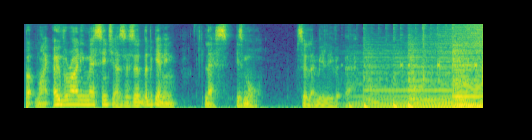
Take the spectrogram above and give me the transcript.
But my overriding message, as I said at the beginning, less is more. So let me leave it there.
